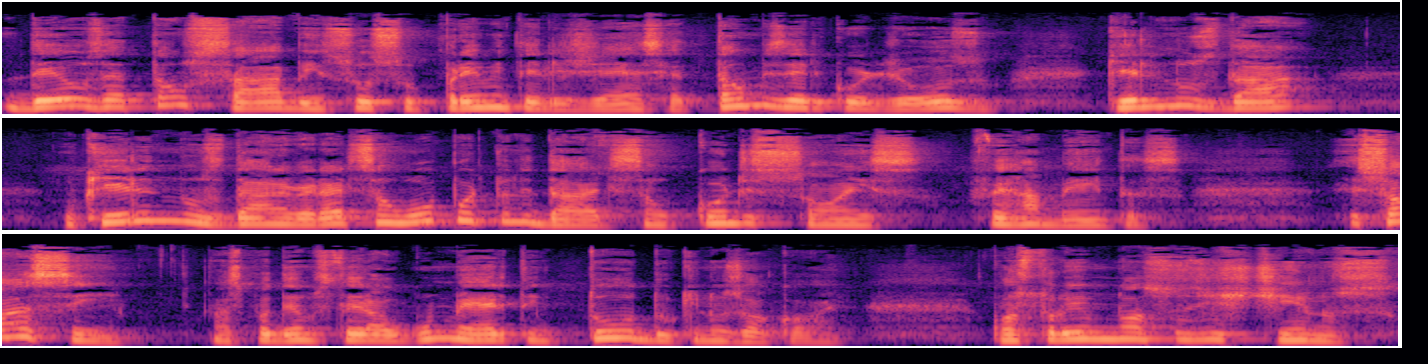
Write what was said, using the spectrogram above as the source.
Deus é tão sábio em sua suprema inteligência, é tão misericordioso, que ele nos dá, o que ele nos dá, na verdade, são oportunidades, são condições, ferramentas. E só assim nós podemos ter algum mérito em tudo o que nos ocorre. Construímos nossos destinos.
